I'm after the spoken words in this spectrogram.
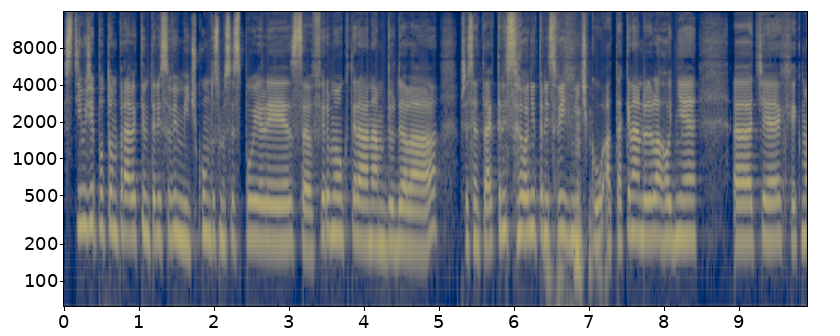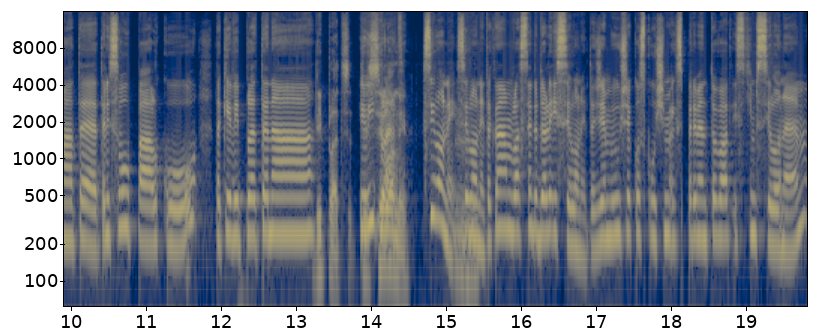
S tím, že potom právě k těm tenisovým míčkům, to jsme se spojili s firmou, která nám dodala, přesně tak, tenis, hodně tenisových míčků a taky nám dodala hodně uh, těch, jak máte tenisovou pálku, tak je vypletená... Výplet, ty výplet. silony. Silony, mm-hmm. silony, tak nám vlastně dodali i silony, takže my už jako zkoušíme experimentovat i s tím silonem,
